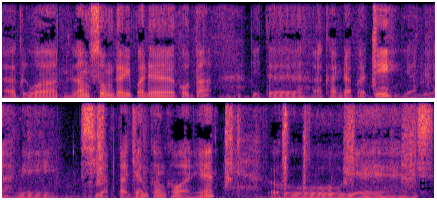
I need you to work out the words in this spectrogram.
uh, keluar langsung daripada kotak kita akan dapati yang bilah ni siap tajam kawan-kawan ya. Oh yes.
